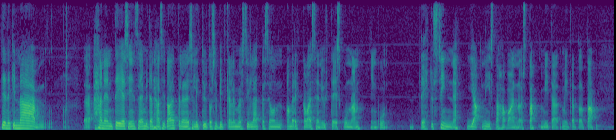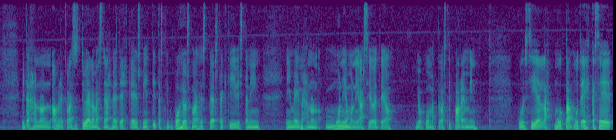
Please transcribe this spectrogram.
tietenkin nämä äh, hänen teesinsä ja miten hän sitä ajattelee, niin se liittyy tosi pitkälle myös sillä, että se on amerikkalaisen yhteiskunnan niin kuin, tehty sinne ja niistä havainnoista, mitä, mitä tota, mitä hän on amerikkalaisessa työelämässä nähnyt, että ehkä jos miettii tästä niin pohjoismaisesta perspektiivistä, niin, niin meillähän on monia monia asioita jo, jo huomattavasti paremmin kuin siellä, mutta, mutta ehkä se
